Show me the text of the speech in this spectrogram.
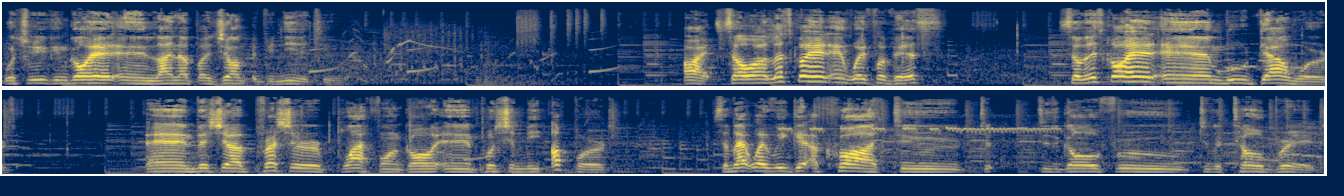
which you can go ahead and line up a jump if you needed to. All right, so uh, let's go ahead and wait for this. So let's go ahead and move downward, and this uh, pressure platform go and pushing me upward so that way we get across to, to, to go through to the tow bridge.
